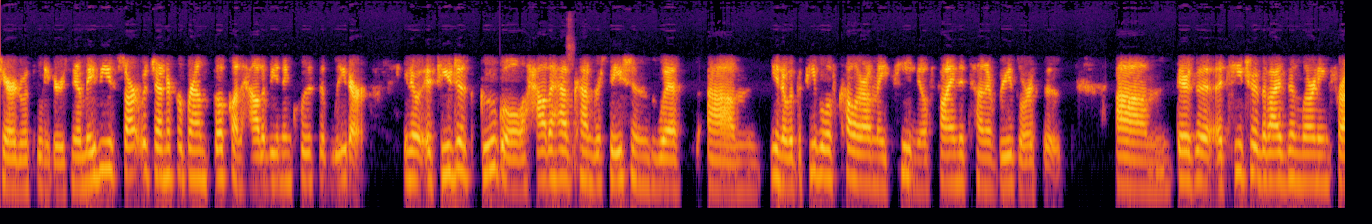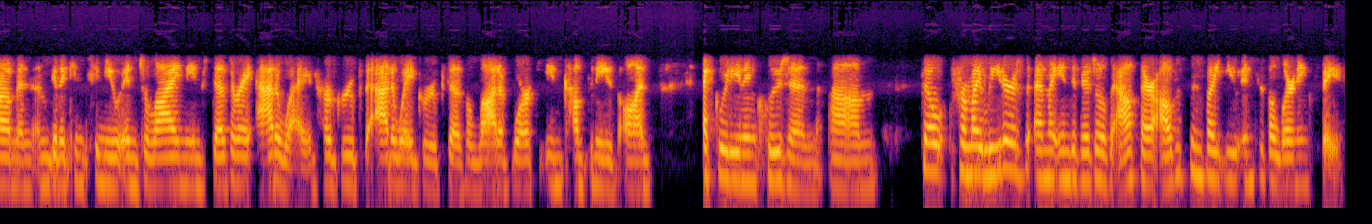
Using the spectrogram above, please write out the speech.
shared with leaders. You know, maybe you start with Jennifer Brown's book on how to be an inclusive leader you know, if you just Google how to have conversations with, um, you know, with the people of color on my team, you'll find a ton of resources. Um, there's a, a, teacher that I've been learning from, and I'm going to continue in July, named Desiree Adaway, and her group, the Adaway Group, does a lot of work in companies on equity and inclusion. Um, so for my leaders and my individuals out there, I'll just invite you into the learning space,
